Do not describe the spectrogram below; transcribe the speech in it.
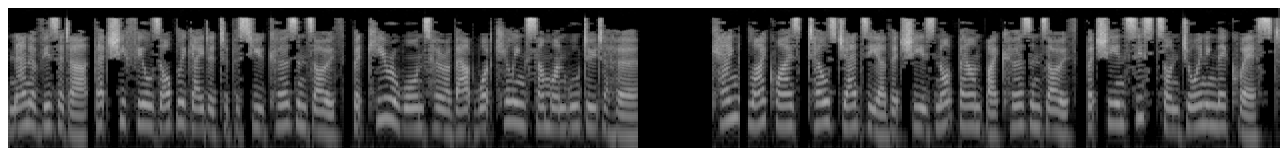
Nana Visitor that she feels obligated to pursue Curzon's oath, but Kira warns her about what killing someone will do to her. Kang, likewise, tells Jadzia that she is not bound by Curzon's oath, but she insists on joining their quest.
